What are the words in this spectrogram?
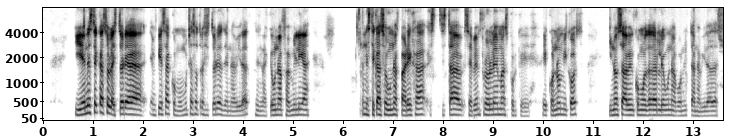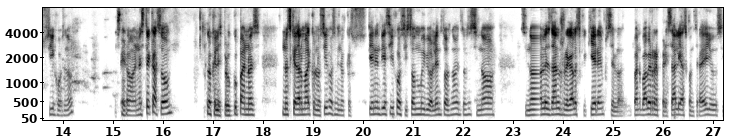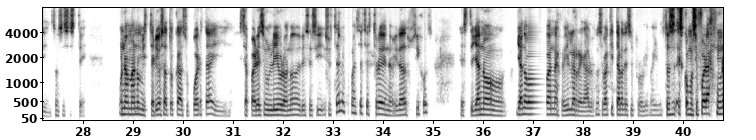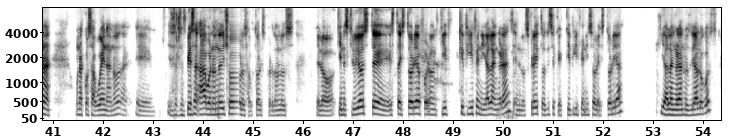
Y en este caso la historia empieza como muchas otras historias de Navidad, en la que una familia, en este caso una pareja, está, se ven problemas porque económicos y no saben cómo darle una bonita Navidad a sus hijos, ¿no? Pero en este caso, lo que les preocupa no es no es quedar mal con los hijos, sino que tienen 10 hijos y son muy violentos, ¿no? Entonces, si no, si no les dan los regalos que quieren, pues lo, va, va, a haber represalias contra ellos y entonces, este, una mano misteriosa toca a su puerta y se aparece un libro, ¿no? Dice, si, si usted le cuenta esta historia de Navidad a sus hijos, este, ya no, ya no van a pedirle regalos, ¿no? Se va a quitar de ese problema. Entonces es como si fuera una, una cosa buena, ¿no? Eh, y se empieza, ah, bueno, no he dicho los autores, perdón, los, lo, quien escribió este, esta historia fueron Kit, Kit, Giffen y Alan Grant. En los créditos dice que Kit Giffen hizo la historia y Alan Grant los diálogos.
